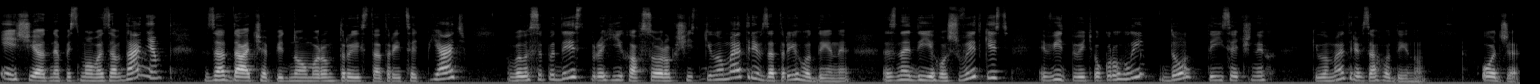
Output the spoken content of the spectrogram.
І ще одне письмове завдання. Задача під номером 335. Велосипедист проїхав 46 км за 3 години. Знайди його швидкість. Відповідь округли до тисячних кілометрів за годину. Отже,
